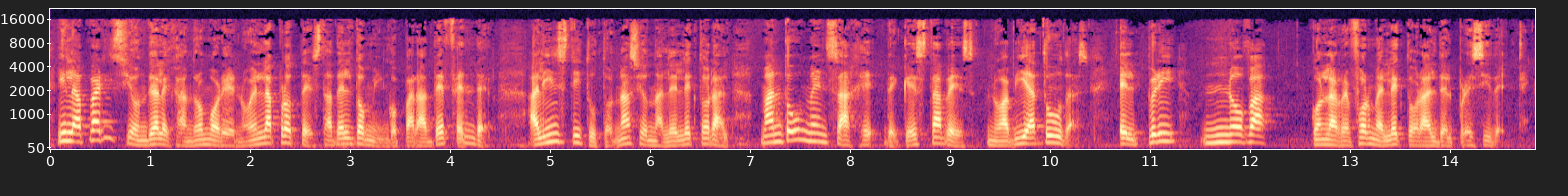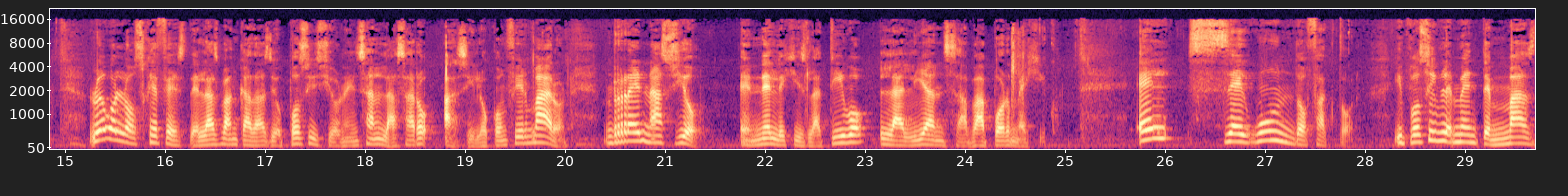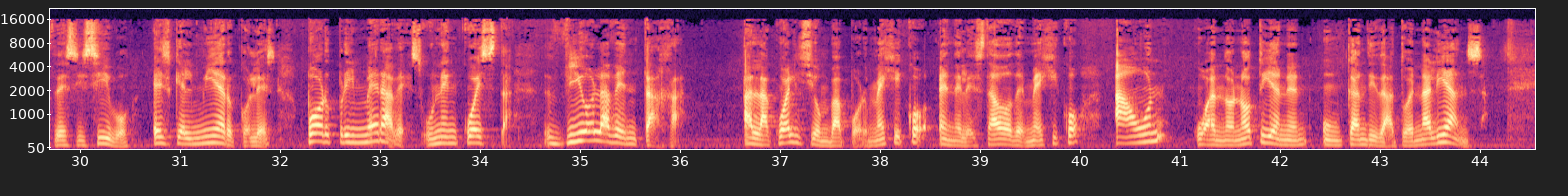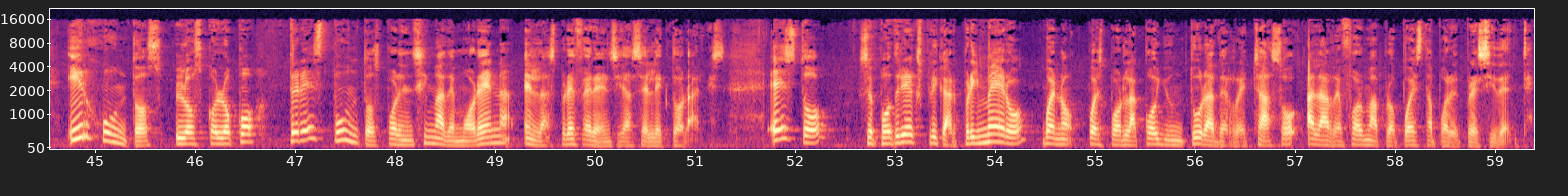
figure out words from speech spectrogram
Y la aparición de Alejandro Moreno en la protesta del domingo para defender al Instituto Nacional Electoral mandó un mensaje de que esta vez no había dudas. El PRI no va con la reforma electoral del presidente. Luego los jefes de las bancadas de oposición en San Lázaro así lo confirmaron. Renació en el legislativo la alianza Va por México. El segundo factor, y posiblemente más decisivo, es que el miércoles, por primera vez, una encuesta dio la ventaja a la coalición Va por México en el Estado de México, aun cuando no tienen un candidato en alianza. Ir juntos los colocó tres puntos por encima de Morena en las preferencias electorales. Esto se podría explicar primero, bueno, pues por la coyuntura de rechazo a la reforma propuesta por el presidente,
